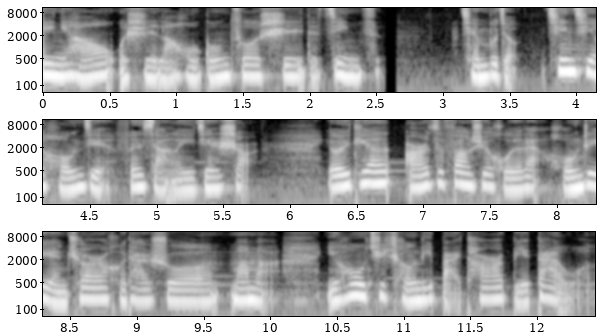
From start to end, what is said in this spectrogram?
嘿，你好，我是老虎工作室的镜子。前不久，亲戚红姐分享了一件事儿。有一天，儿子放学回来，红着眼圈和他说：“妈妈，以后去城里摆摊儿别带我了，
